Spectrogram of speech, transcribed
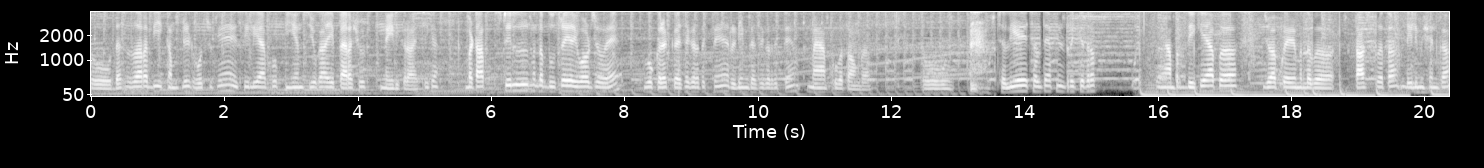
तो दस हज़ार अभी कंप्लीट हो चुके हैं, इसीलिए आपको पी एम सी ओ का ये पैराशूट नहीं दिख रहा है, ठीक है? बट आप स्टिल मतलब दूसरे रिवॉर्ड जो है, वो कलेक्ट कैसे कर सकते हैं रिडीम कैसे कर सकते हैं, मैं आपको बताऊँगा। तो चलिए, चलते हैं अपनी ट्रिक की तरफ़। तो यहाँ पर देखिए आप जो आपका मतलब टास्क रहता डेली मिशन का,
